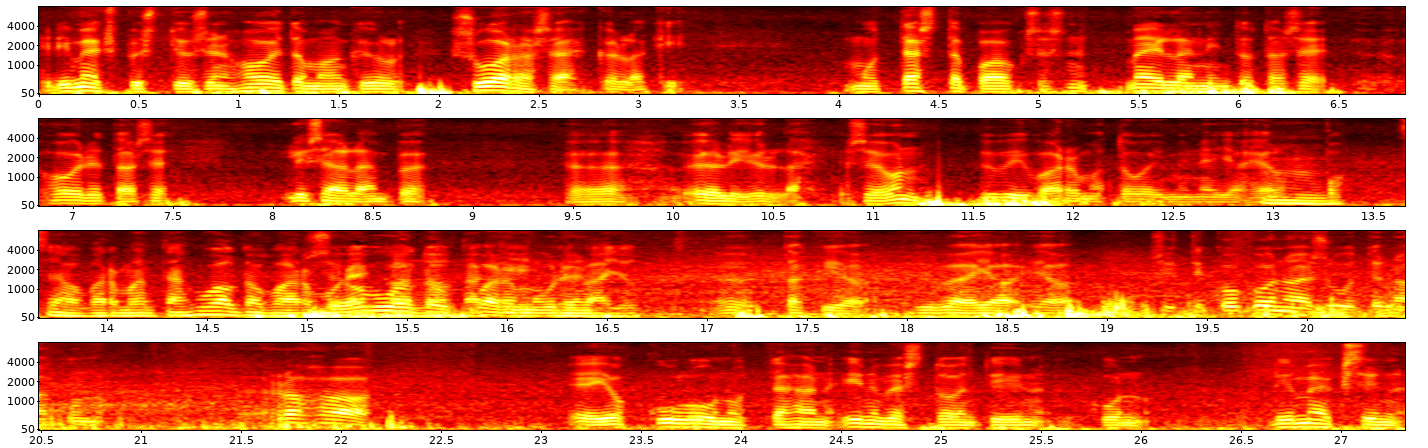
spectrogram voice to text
Ja Dimex pystyy sen hoitamaan kyllä suorasähkölläkin, mutta tässä tapauksessa nyt meillä niin tota se hoidetaan se lisälämpö ö, öljyllä. Ja se on hyvin varma toiminen ja helppo. Mm. Se on varmaan tämän huoltovarmuuden, se on huoltovarmuuden hyvä juttu. takia hyvä. Ja, ja sitten kokonaisuutena, kun rahaa ei ole kulunut tähän investointiin, kun Dimexin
